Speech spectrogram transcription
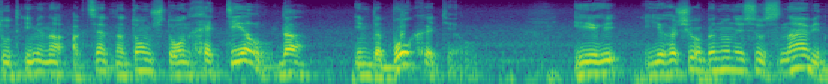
Тут именно акцент на том, что он хотел, Да, им да Бог хотел. И Егошуа Бенун Иисус Навин,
